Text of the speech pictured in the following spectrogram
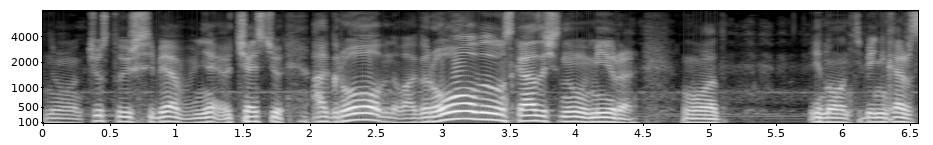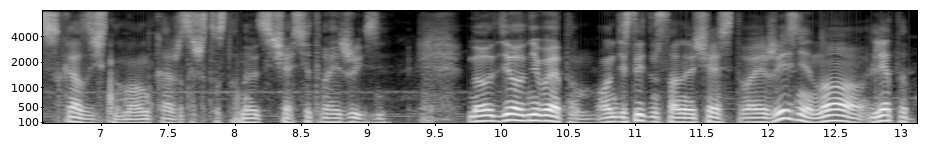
вот, чувствуешь себя частью огромного, огромного сказочного мира, вот. И ну, он тебе не кажется сказочным, он кажется, что становится частью твоей жизни. Но дело не в этом. Он действительно становится частью твоей жизни, но лето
